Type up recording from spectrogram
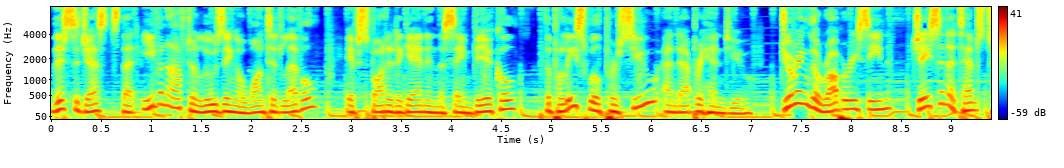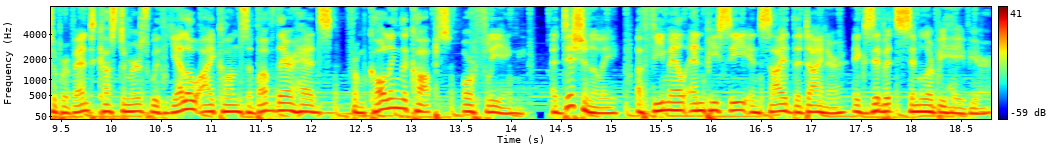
This suggests that even after losing a wanted level, if spotted again in the same vehicle, the police will pursue and apprehend you. During the robbery scene, Jason attempts to prevent customers with yellow icons above their heads from calling the cops or fleeing. Additionally, a female NPC inside the diner exhibits similar behavior,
